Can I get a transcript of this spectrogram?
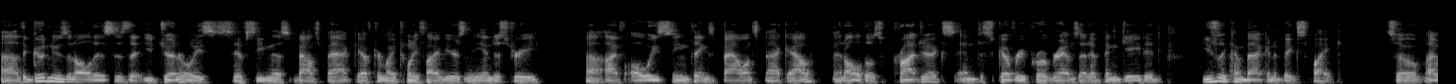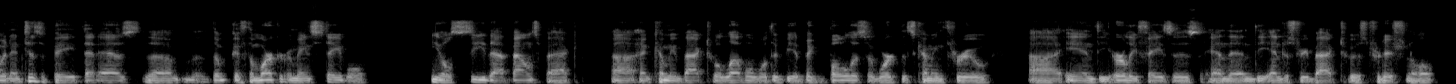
Uh, the good news in all this is that you generally have seen this bounce back after my 25 years in the industry. Uh, I've always seen things balance back out, and all those projects and discovery programs that have been gated usually come back in a big spike. So I would anticipate that as the, the if the market remains stable, you'll see that bounce back uh, and coming back to a level where there'd be a big bolus of work that's coming through uh, in the early phases, and then the industry back to its traditional,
